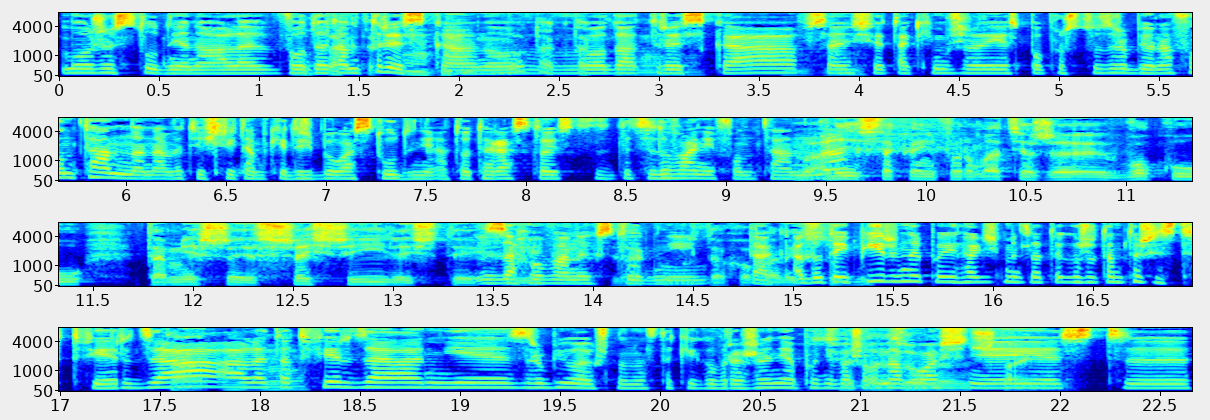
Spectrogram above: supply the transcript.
Może studnia, no ale woda no tak, tam tak. tryska. Mhm. No, no tak, tak, woda no. tryska w mhm. sensie takim, że jest po prostu zrobiona fontanna, nawet jeśli tam kiedyś była studnia, to teraz to jest zdecydowanie fontanna. No, ale jest taka informacja, że wokół tam jeszcze jest sześć czy ileś tych zachowanych studni. Zachowanych tak, a do tej Pirny pojechaliśmy dlatego, że tam też jest twierdza, tak, ale ta mhm. twierdza nie zrobiła już na nas takiego wrażenia, ponieważ ona właśnie jest y,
